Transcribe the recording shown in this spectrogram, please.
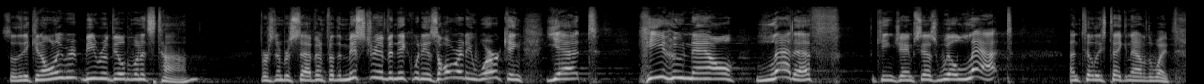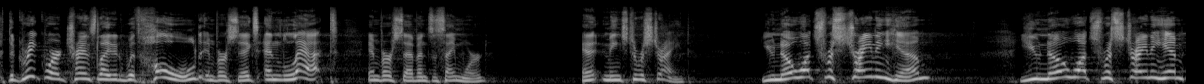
so that he can only be revealed when it's time. Verse number seven, for the mystery of iniquity is already working, yet he who now letteth, the King James says, will let until he's taken out of the way. The Greek word translated withhold in verse six and let in verse 7, is the same word, and it means to restrain. You know what's restraining him. You know what's restraining him,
